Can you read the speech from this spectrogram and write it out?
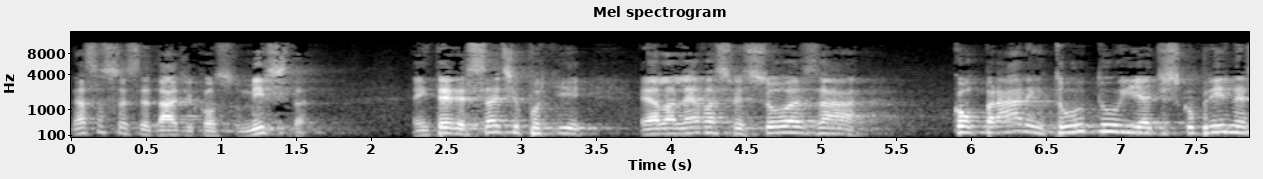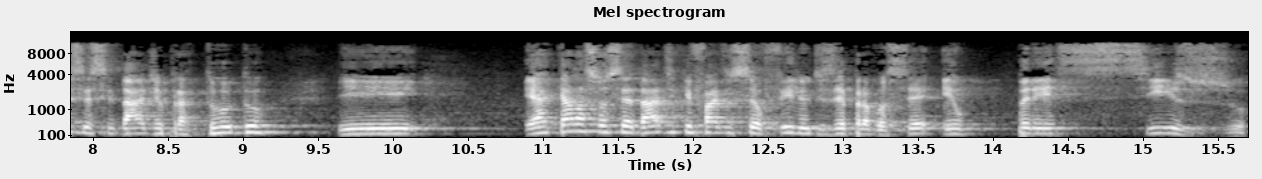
Nessa sociedade consumista, é interessante porque ela leva as pessoas a comprarem tudo e a descobrir necessidade para tudo. E é aquela sociedade que faz o seu filho dizer para você: Eu preciso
